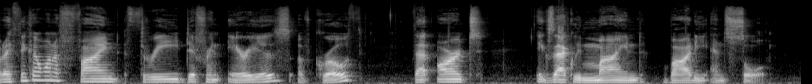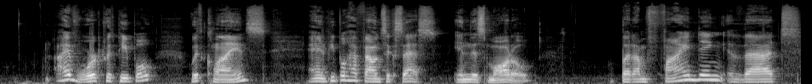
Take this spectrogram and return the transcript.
but I think I want to find three different areas of growth that aren't exactly mind, body, and soul. I've worked with people, with clients, and people have found success in this model, but I'm finding that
